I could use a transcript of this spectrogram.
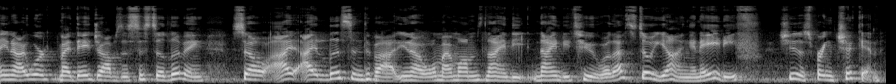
you know, I work, my day job is assisted living. So I, I listened about, you know, well, my mom's 90, 92. Well, that's still young. And 80, she's a spring chicken.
